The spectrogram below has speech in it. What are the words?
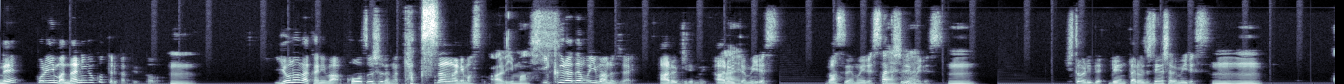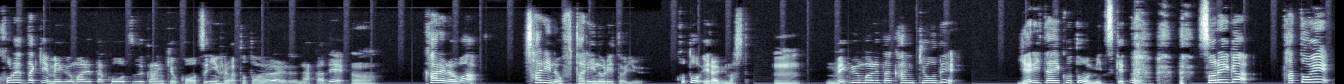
ねこれ今何が起こってるかっていうと、うん。世の中には交通手段がたくさんあります。あります。いくらでも今の時代、歩きでもいい、歩いてもいいです。バスでもいいです。タクシーでもいいです。うん。一人でレンタル自転車でもいいです。うんうん。これだけ恵まれた交通環境、交通インフラが整えられる中で、うん。彼らは、チャリの二人乗りということを選びました。うん。恵まれた環境で、やりたいことを見つけて、それが、たとえ、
